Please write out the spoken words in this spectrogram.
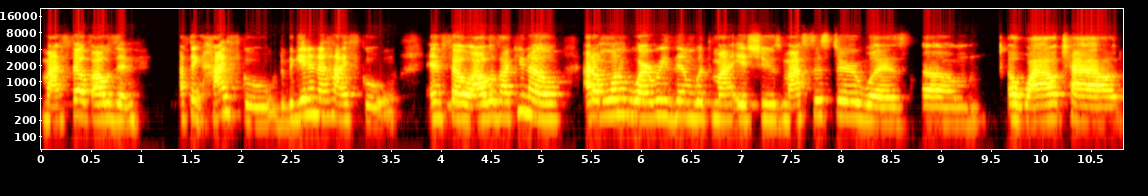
myself. I was in, I think, high school, the beginning of high school. And so I was like, you know, I don't want to worry them with my issues. My sister was, um, a wild child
